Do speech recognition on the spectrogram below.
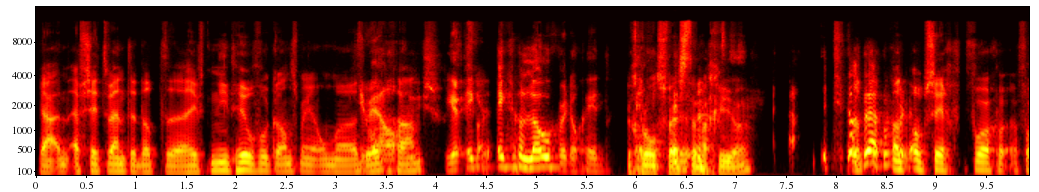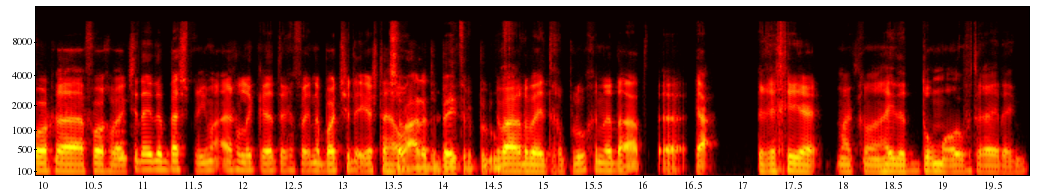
ja, een FC Twente, dat eh, heeft niet heel veel kans meer om eh, door te gaan. Je- ik, ik geloof er nog in. De grondsvesten magie, hoor. Op zich, vorige, vorige, vorige week, ze deden best prima eigenlijk uh, tegen Venerbahce de eerste helft. Ze waren de betere ploeg. Ze waren de betere ploeg, inderdaad. Uh, ja, de regeer maakt gewoon een hele domme overtreding.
